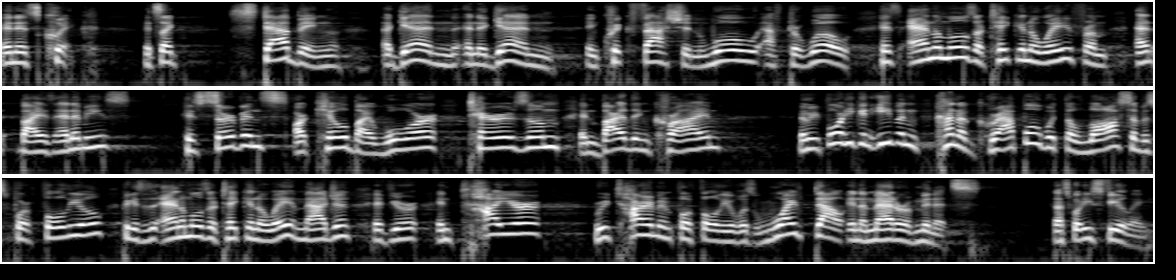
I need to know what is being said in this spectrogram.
And it's quick. It's like stabbing again and again in quick fashion, woe after woe. His animals are taken away from by his enemies. His servants are killed by war, terrorism, and violent crime. And before he can even kind of grapple with the loss of his portfolio because his animals are taken away, imagine if your entire retirement portfolio was wiped out in a matter of minutes. That's what he's feeling.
